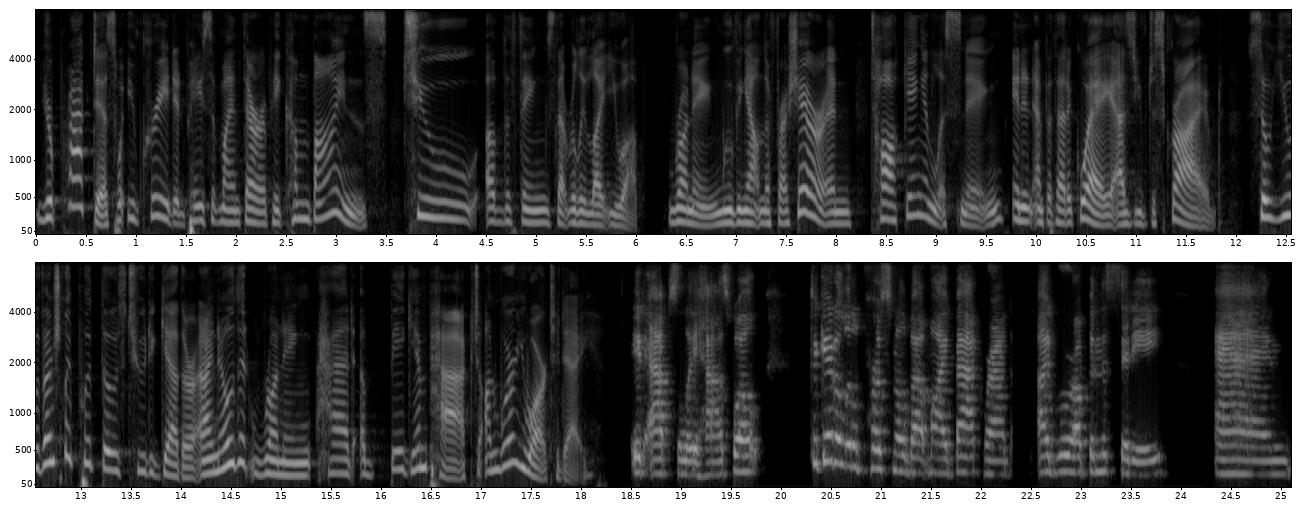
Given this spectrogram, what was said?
your practice, what you've created, Pace of Mind Therapy, combines two of the things that really light you up running, moving out in the fresh air, and talking and listening in an empathetic way, as you've described. So you eventually put those two together. And I know that running had a big impact on where you are today. It absolutely has. Well, to get a little personal about my background, I grew up in the city. And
